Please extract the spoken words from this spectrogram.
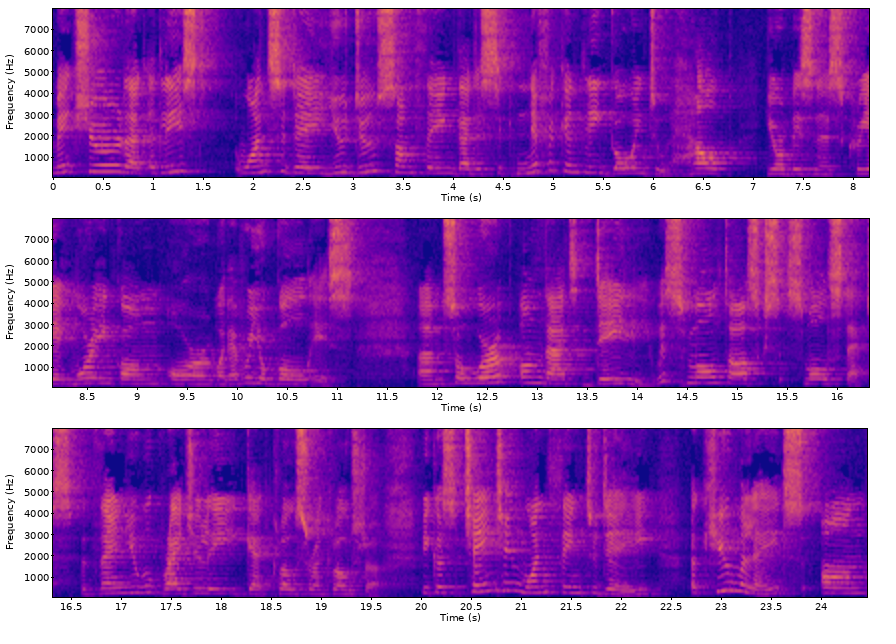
Make sure that at least once a day you do something that is significantly going to help your business create more income or whatever your goal is. Um, so work on that daily with small tasks, small steps, but then you will gradually get closer and closer because changing one thing today accumulates on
